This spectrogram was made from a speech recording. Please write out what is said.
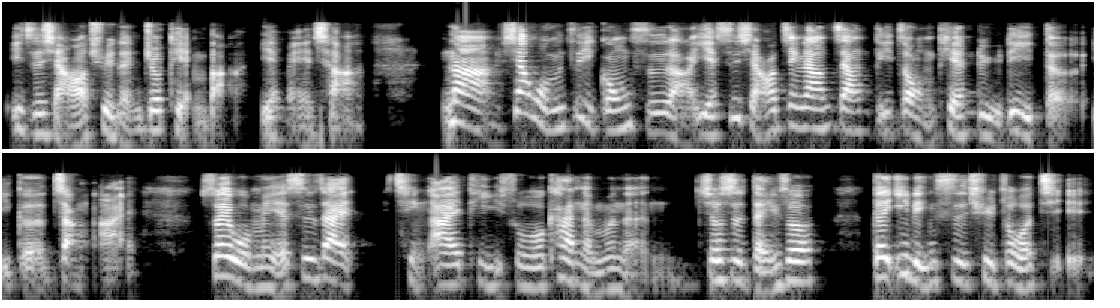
一直想要去的，你就填吧，也没差。那像我们自己公司啊，也是想要尽量降低这种填履历的一个障碍，所以我们也是在请 IT 说看能不能就是等于说跟一零四去做结，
